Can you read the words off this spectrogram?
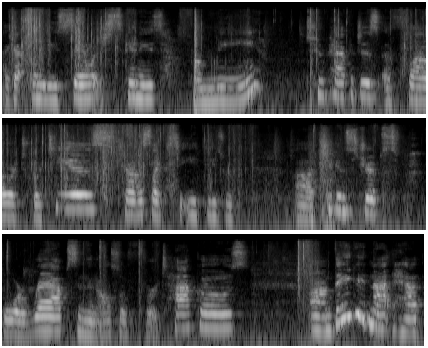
I got some of these sandwich skinnies for me. Two packages of flour tortillas. Travis likes to eat these with uh, chicken strips for wraps and then also for tacos. Um, they did not have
